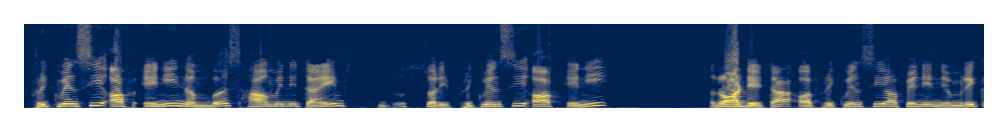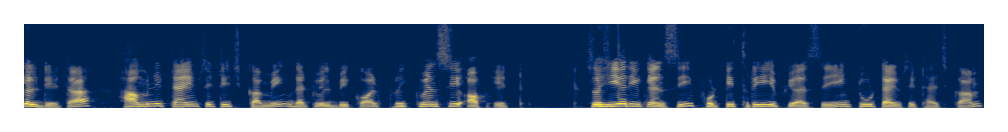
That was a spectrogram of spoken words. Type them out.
frequency of any numbers how many times sorry frequency of any raw data or frequency of any numerical data how many times it is coming that will be called frequency of it so, here you can see 43 if you are saying 2 times it has come.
